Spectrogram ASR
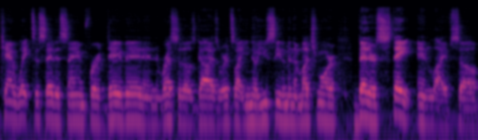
can't wait to say the same for David and the rest of those guys. Where it's like, you know, you see them in a much more better state in life. So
